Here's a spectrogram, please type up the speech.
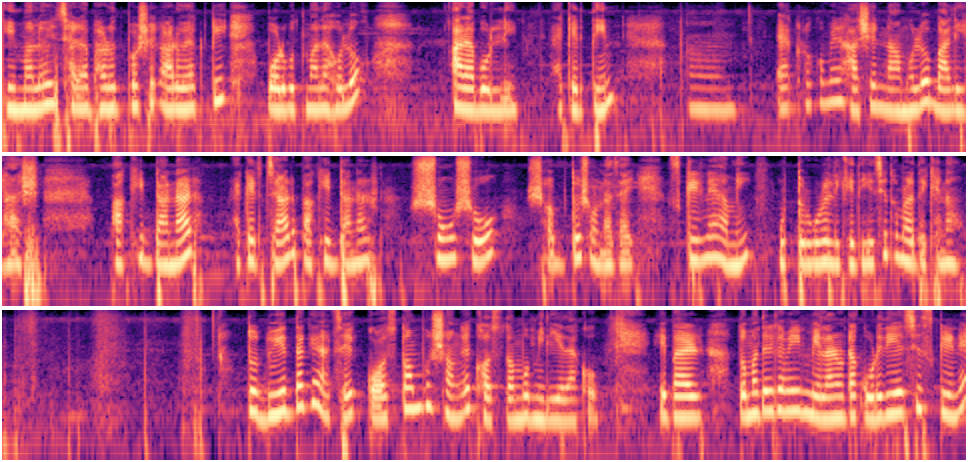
হিমালয় ছাড়া ভারতবর্ষের আরও একটি পর্বতমালা হলো আরাবল্লী। একের তিন। এক রকমের হাঁসের নাম হলো বালি হাঁস পাখির ডানার একের চার, পাখির ডানার শো শো শব্দ শোনা যায়। স্ক্রিনে আমি উত্তরগুলো লিখে দিয়েছি, তোমরা দেখে নাও। তো দুইয়ের দাগে আছে ক স্তম্ভর সঙ্গে খ স্তম্ভ মিলিয়ে দেখো। এবার তোমাদেরকে আমি মেলানোটা করে দিয়েছি স্ক্রিনে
